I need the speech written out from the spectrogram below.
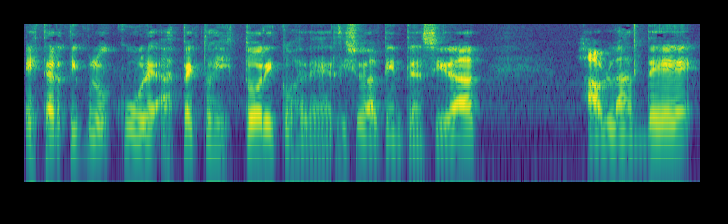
este artículo cubre aspectos históricos del ejercicio de alta intensidad, habla de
